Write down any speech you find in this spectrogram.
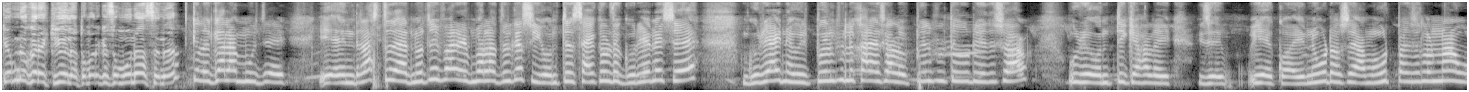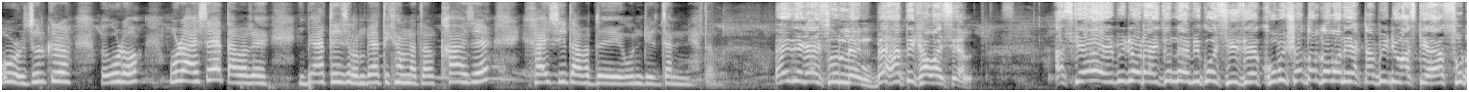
কেমনে করে কি হলো? তোমার কিছু মনে আছে না? গেলাম যে রাস্তা নদীর পাড়ে মেলা দূর গেছি অন্তে সাইকেলটা ঘুরিয়ে এনেছে। ঘুরিয়ে আইনে ওই পিল পিল খালে চালো, পিল উঠে উঠিয়ে দিছে। উড়ে অন্তিকে হালে যে ইয়ে কয়, এনে উঠাছে আমি উঠ পাইছিলাম না জোর করে উড়ো। উড়াইছে তারপরে বেয়াতে গেছিলাম বেয়াতে খাম না, তারপর খাওয়াইছে, খাইছি, তারপরে অন্তি জানি না, তারপর। এই যে গাই শুনলেন, বেহাতি খাওয়াইছেল আজকে এই ভিডিওটা এই জন্য আমি কইছি যে খুবই সতর্কবাণী একটা ভিডিও আজকে। ছোট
